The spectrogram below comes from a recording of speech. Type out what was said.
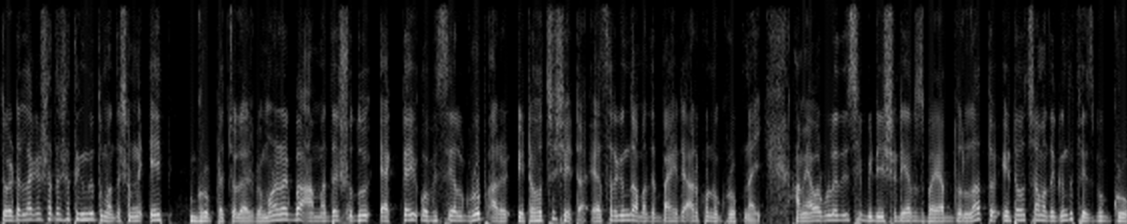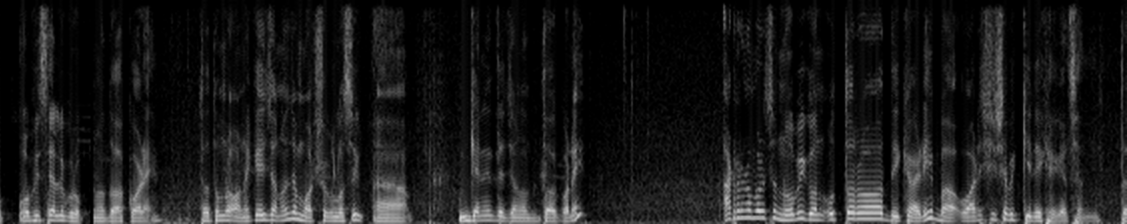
তো এটা লাগার সাথে সাথে কিন্তু তোমাদের সামনে এই গ্রুপটা চলে আসবে। মনে রাখবে আমাদের শুধু একটাই অফিসিয়াল গ্রুপ আর এটা হচ্ছে সেটা। এছাড়া কিন্তু আমাদের বাইরে আর কোনো গ্রুপ নাই। আমি আবার বলে দিচ্ছি BD study apps by Abdullah তো এটা হচ্ছে আমাদের কিন্তু ফেসবুক গ্রুপ অফিসিয়াল গ্রুপ দোয়া করে। তো তোমরা অনেকেই জানো যে মৎস্যগুলো হচ্ছে জ্ঞানীদের জন্য দোয়া করে। আঠারো নম্বর হচ্ছে নবীগণ উত্তরাধিকারী বা ওয়ারিশ হিসাবে কী রেখে গেছেন? তো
